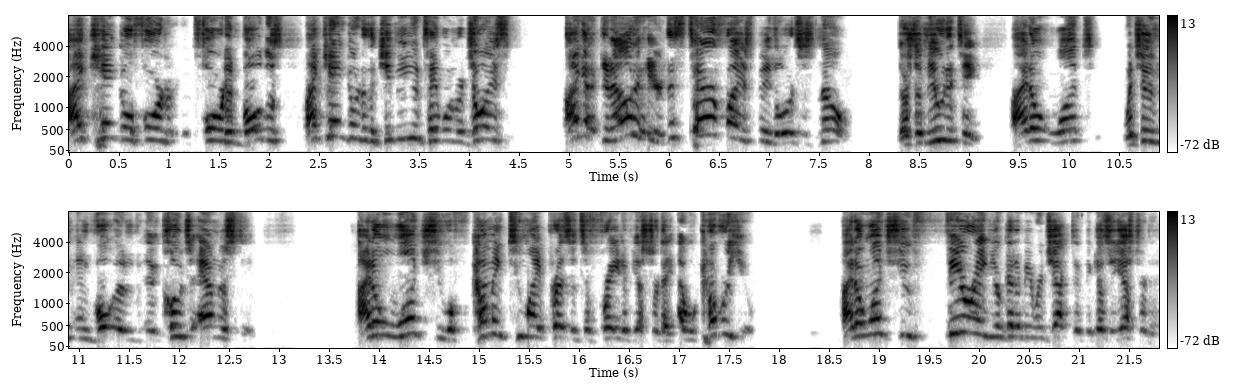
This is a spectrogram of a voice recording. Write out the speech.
I can't go forward, forward in boldness. I can't go to the communion table and rejoice. I got to get out of here. This terrifies me. The Lord says, no, there's immunity. I don't want, which includes amnesty. I don't want you coming to my presence afraid of yesterday. I will cover you. I don't want you fearing you're going to be rejected because of yesterday.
